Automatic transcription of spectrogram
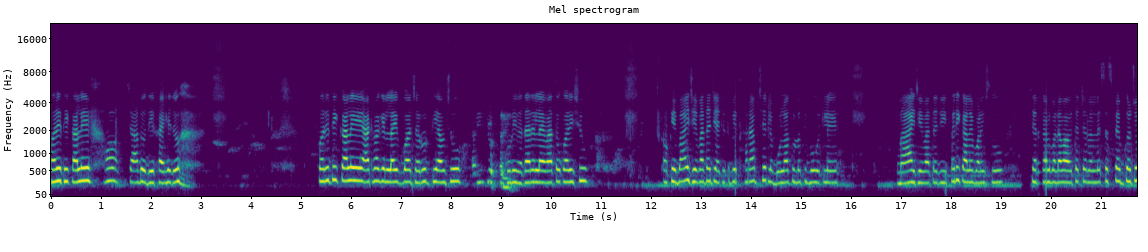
ફરીથી કાલે ચાંદો દેખાય છે જો ફરીથી કાલે આઠ વાગે લાઈવમાં જરૂરથી આવજો થોડી વધારે લાઈવ વાતો કરીશું ઓકે બાય જે માતાજી આજે તબિયત ખરાબ છે એટલે બોલાતું નથી બહુ એટલે બાય જય માતાજી ફરી કાલે મળીશું ચેનલ બનાવવા હોય તો ચેનલને સબસ્ક્રાઈબ કરજો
